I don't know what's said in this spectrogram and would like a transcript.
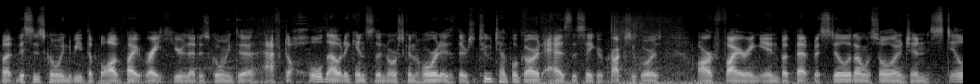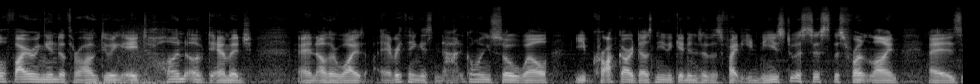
But this is going to be the blob fight right here that is going to have to hold out against the Norscan Horde as there's two Temple Guard as the Sacred Kroxigors are firing in. But that Bastiladon with Solar Engine still firing into Throg, doing a ton of damage and otherwise everything is not going so well. Kroq-Gar does need to get into this fight. He needs to assist this front line as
